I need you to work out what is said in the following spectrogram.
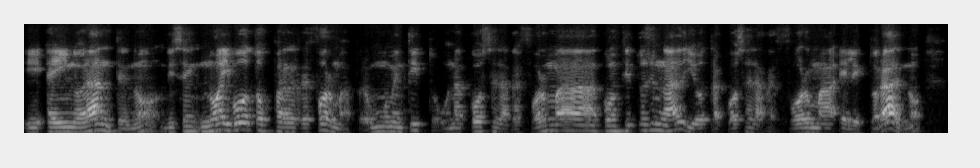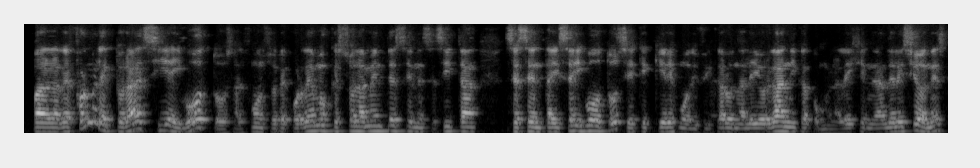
e ignorante, ¿no? Dicen, no hay votos para la reforma, pero un momentito, una cosa es la reforma constitucional y otra cosa es la reforma electoral, ¿no? Para la reforma electoral sí hay votos, Alfonso. Recordemos que solamente se necesitan 66 votos si es que quieres modificar una ley orgánica como la Ley General de Elecciones,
